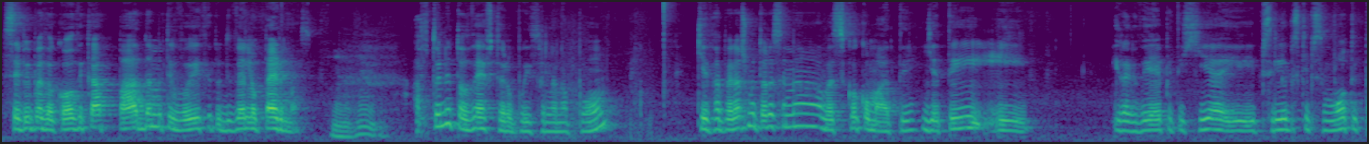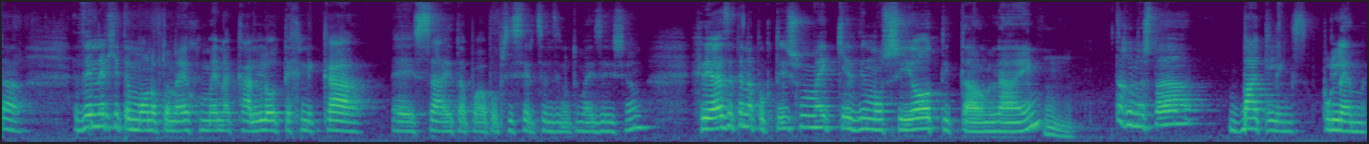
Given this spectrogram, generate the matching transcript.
σε επίπεδο κώδικα πάντα με τη βοήθεια του developer μας. Αυτό είναι το δεύτερο που ήθελα να πω και θα περάσουμε τώρα σε ένα βασικό κομμάτι γιατί η, η ραγδαία επιτυχία, η υψηλή επισκεψιμότητα δεν έρχεται μόνο από το να έχουμε ένα καλό τεχνικά ε, site από άποψη search engine optimization. Χρειάζεται να αποκτήσουμε και δημοσιότητα online, τα γνωστά backlinks που λέμε.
